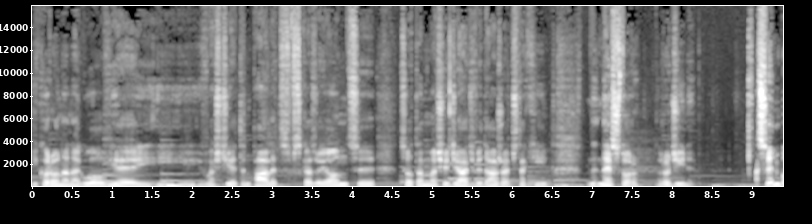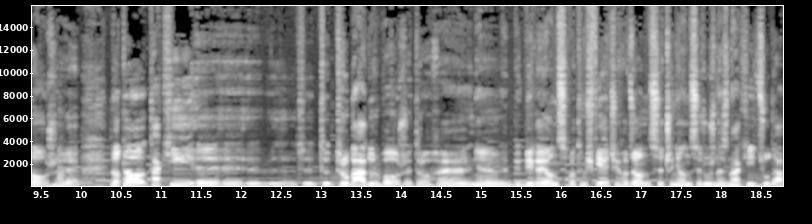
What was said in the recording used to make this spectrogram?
i korona na głowie i, i, i właściwie ten palec wskazujący, co tam ma się dziać, wydarzać, taki nestor rodziny. Syn Boży, no to taki y, y, y, trubadur Boży trochę, nie? biegający po tym świecie, chodzący, czyniący różne znaki i cuda.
